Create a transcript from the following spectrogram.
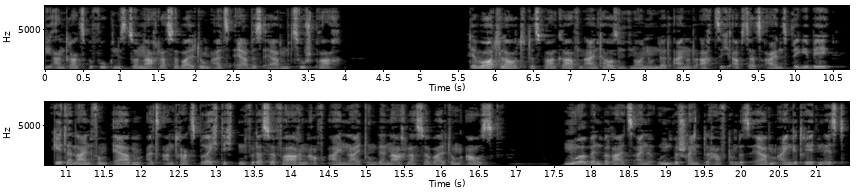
die Antragsbefugnis zur Nachlassverwaltung als Erbeserben zusprach. Der Wortlaut des § 1981 Absatz 1 BGB geht allein vom Erben als Antragsberechtigten für das Verfahren auf Einleitung der Nachlassverwaltung aus. Nur wenn bereits eine unbeschränkte Haftung des Erben eingetreten ist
